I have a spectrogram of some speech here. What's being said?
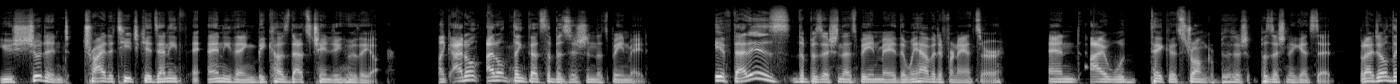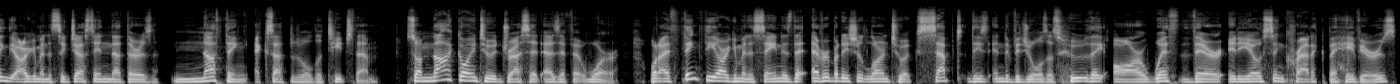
you shouldn't try to teach kids any anything because that's changing who they are. Like I don't I don't think that's the position that's being made. If that is the position that's being made, then we have a different answer and I would take a stronger position position against it. But I don't think the argument is suggesting that there is nothing acceptable to teach them. So I'm not going to address it as if it were. What I think the argument is saying is that everybody should learn to accept these individuals as who they are with their idiosyncratic behaviors,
